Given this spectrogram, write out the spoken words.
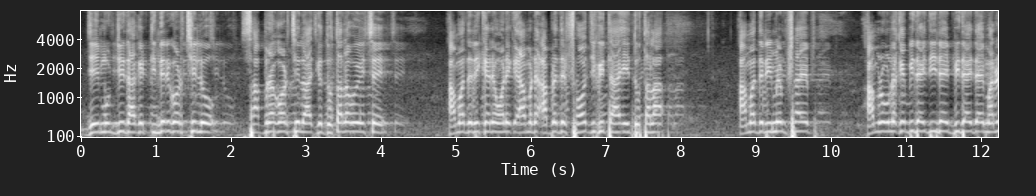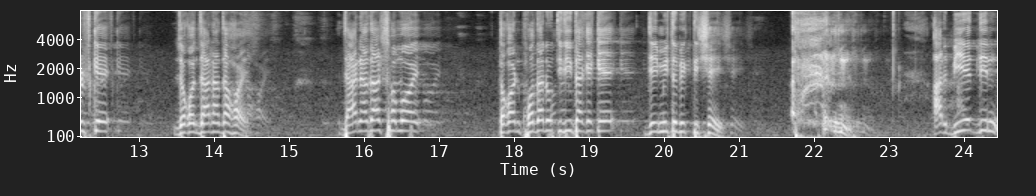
যে মসজিদ আগে টিনের ঘর ছিল সাবরা সাবরাগড় ছিল, আজকে দোতলা হয়েছে। আমাদের এখানে অনেক, আমাদের, আপনাদের সহযোগিতা এই দোতলা। আমাদের ইমাম সাহেব, আমরা ওনাকে বিদায় দিই নাই, বিদায় দেয় মানুষকে যখন জানাজা হয়। জানাজার সময় তখন প্রধান অতিথি থাকে কে? যে মৃত ব্যক্তি সে। আর বিয়ের দিন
